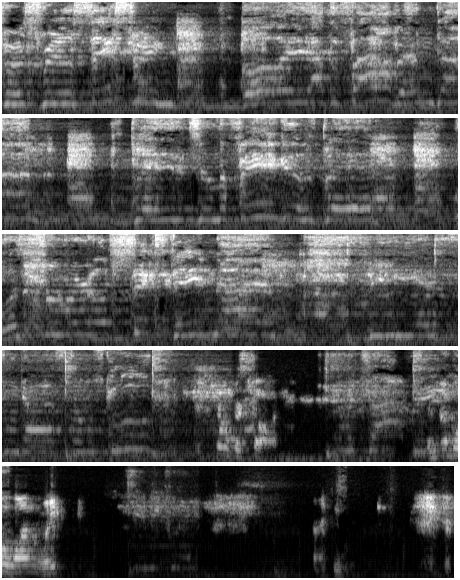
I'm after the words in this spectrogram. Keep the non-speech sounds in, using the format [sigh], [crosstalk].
first real six string. Bought at the five and dime. Played it till my fingers bled. Was the summer of 69. Me and some guys from school. Filter Talk, the number one week, [laughs] the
